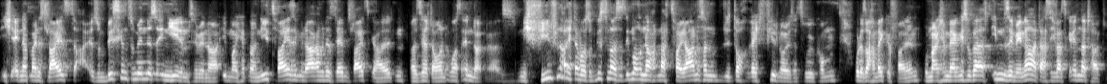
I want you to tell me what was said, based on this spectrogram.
Ich ändere meine Slides, also ein bisschen zumindest in jedem Seminar, immer. Ich habe noch nie zwei Seminare mit denselben Slides gehalten, weil sich halt dauernd irgendwas ändert. Also nicht viel vielleicht, aber so ein bisschen was ist immer. Und nach, nach zwei Jahren ist dann doch recht viel Neues dazugekommen oder Sachen weggefallen. Und manchmal merke ich sogar, erst im Seminar, dass sich was geändert hat.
